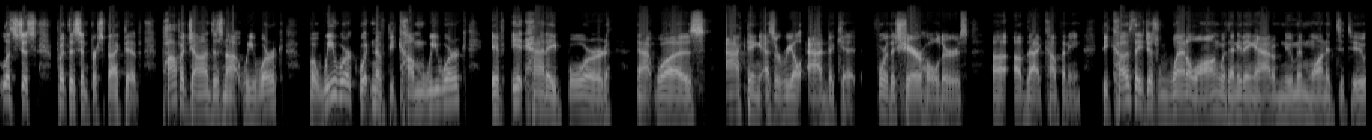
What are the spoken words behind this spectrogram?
let's just put this in perspective. Papa John's is not WeWork, but WeWork wouldn't have become WeWork if it had a board that was acting as a real advocate for the shareholders uh, of that company because they just went along with anything Adam Neumann wanted to do.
